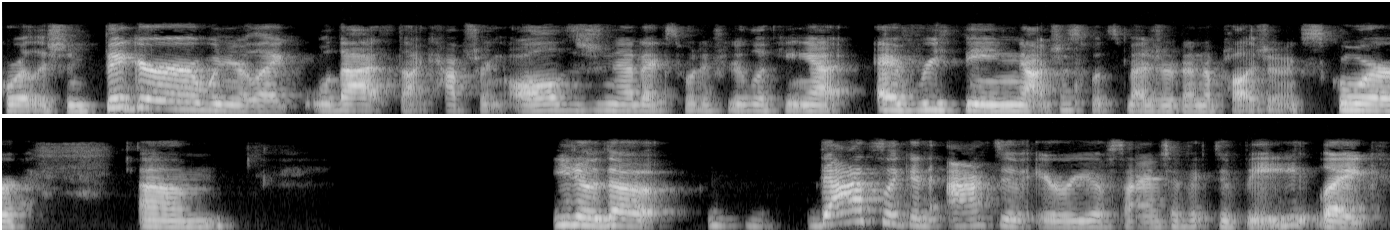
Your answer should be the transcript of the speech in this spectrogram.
correlation bigger when you're like, well, that's not capturing all of the genetics. What if you're looking at everything, not just what's measured in a polygenic score? um, you know the that's like an active area of scientific debate like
